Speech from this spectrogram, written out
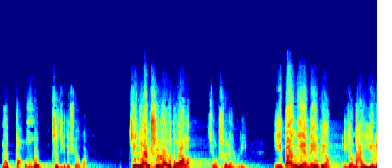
来保护自己的血管。今天吃肉多了，就吃两粒。一般你也没病，你就拿一粒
